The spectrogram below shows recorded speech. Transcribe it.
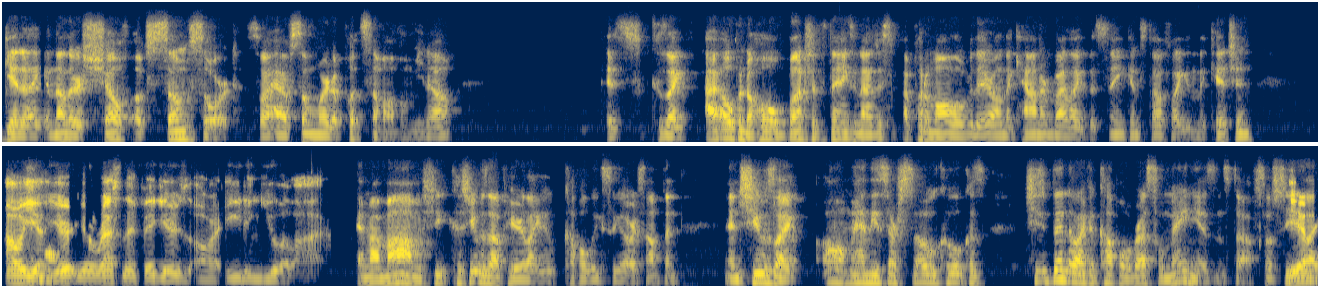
get like another shelf of some sort, so I have somewhere to put some of them. You know, it's because like I opened a whole bunch of things and I just I put them all over there on the counter by like the sink and stuff, like in the kitchen. Oh yeah, Yeah. your your wrestling figures are eating you alive. And my mom, she because she was up here like a couple weeks ago or something, and she was like, "Oh man, these are so cool!" Because she's been to like a couple of WrestleManias and stuff, so she Yeah. like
